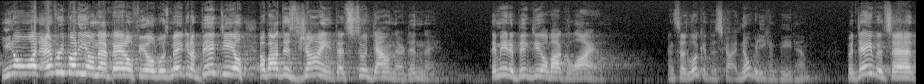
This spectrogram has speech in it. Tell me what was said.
You know what? Everybody on that battlefield was making a big deal about this giant that stood down there, didn't they? They made a big deal about Goliath and said, Look at this guy. Nobody can beat him. But David said,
